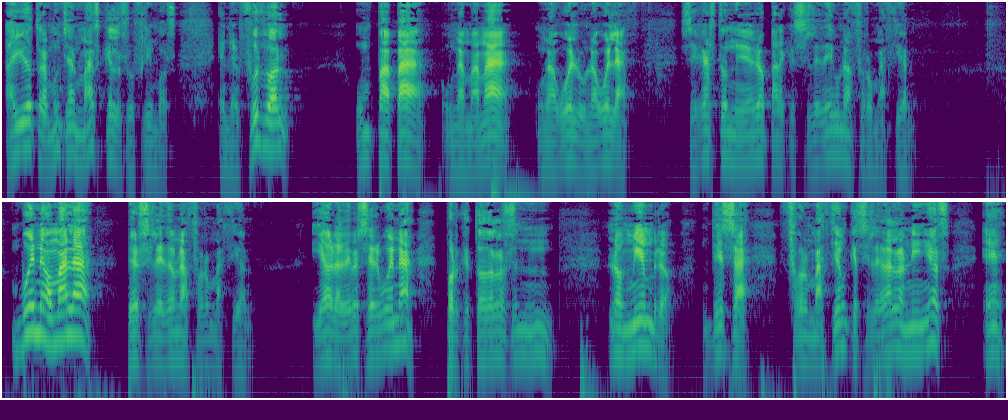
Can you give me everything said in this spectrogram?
Hay otras muchas más que lo sufrimos. En el fútbol, un papá, una mamá, un abuelo, una abuela, se gasta un dinero para que se le dé una formación. Buena o mala, pero se le da una formación. Y ahora debe ser buena porque todos los, los miembros de esa formación que se le da a los niños eh,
